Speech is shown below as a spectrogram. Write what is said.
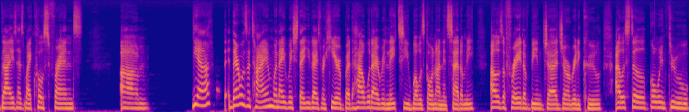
guys as my close friends, um yeah, there was a time when I wished that you guys were here, but how would I relate to you what was going on inside of me? I was afraid of being judged or ridiculed. I was still going through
